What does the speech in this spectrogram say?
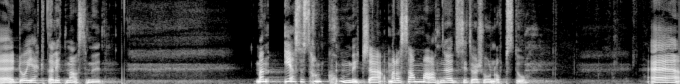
Eh, da gikk det litt mer smooth. Men Jesus han kom ikke med det samme at nødsituasjonen oppsto. Eh,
